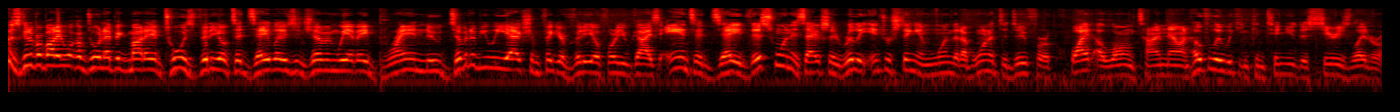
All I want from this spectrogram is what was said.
What is good everybody? Welcome to an Epic My Damn Toys video. Today, ladies and gentlemen, we have a brand new WWE action figure video for you guys. And today, this one is actually really interesting and one that I've wanted to do for quite a long time now. And hopefully we can continue this series later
